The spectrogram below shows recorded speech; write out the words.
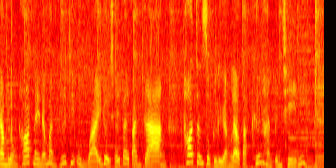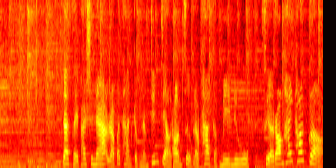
นำลงทอดในน้ำมันพืชที่อุ่นไว้โดยใช้ไฟปานกลาง ทอดจนสุกเหลืองแล้วตักขึ้นหั่นเป็นชิ้น จัดใส่ภาชนะรับประทานกับน้ำจิ้มแจ่วพร้อมเสิร์ฟแล้วค่ะกับเมนู เสือร้องไห้ทอดกรอบ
